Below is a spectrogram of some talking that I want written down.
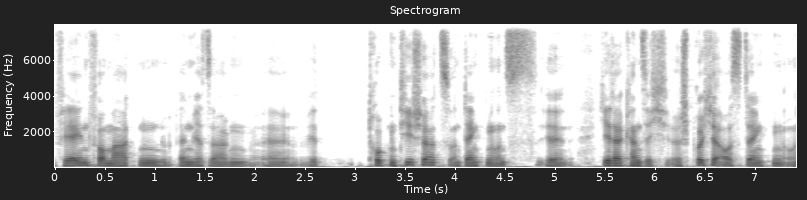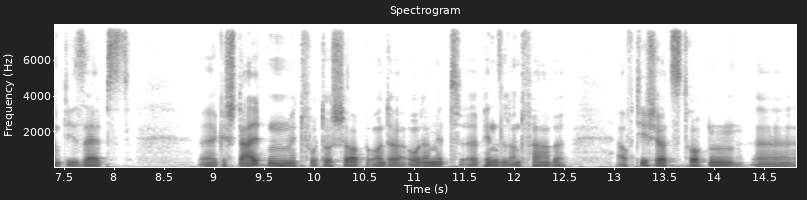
Ferienformaten, wenn wir sagen, äh, wir drucken T-Shirts und denken uns, jeder kann sich äh, Sprüche ausdenken und die selbst äh, gestalten mit Photoshop oder, oder mit äh, Pinsel und Farbe auf T-Shirts drucken äh,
